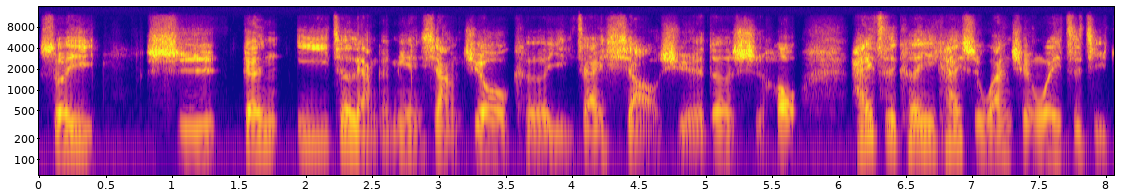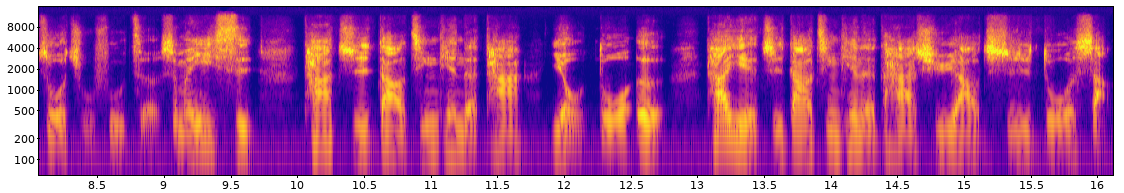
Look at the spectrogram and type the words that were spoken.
所以。十跟一这两个面向，就可以在小学的时候，孩子可以开始完全为自己做主负责。什么意思？他知道今天的他有多饿，他也知道今天的他需要吃多少，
